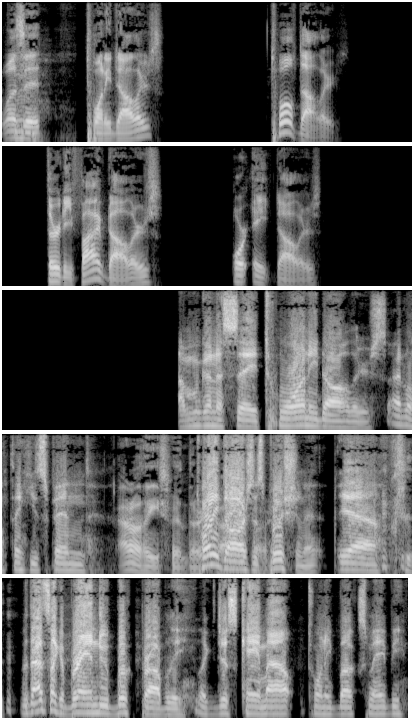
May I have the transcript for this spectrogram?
Was Hmm. it $20, $12, $35, or $8? I'm gonna say twenty dollars. I don't think you spend I don't think he spent thirty. twenty dollars is pushing it. Yeah, but that's like a brand new book, probably. Like just came out, twenty bucks maybe.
